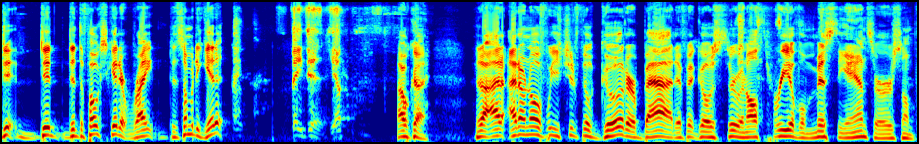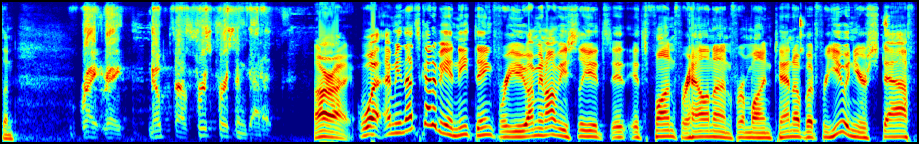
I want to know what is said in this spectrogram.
did did did the folks get it right? Did somebody get it? I, They did. Yep. Okay. I, I don't know if we should feel good or bad if it goes through and all three of them miss the answer or something. Right. Right. Nope. The first person got it. All right. Well, I mean, that's got to be a neat thing for you. I mean, obviously, it's it, it's fun for Helena and for Montana, but for you and your staff,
